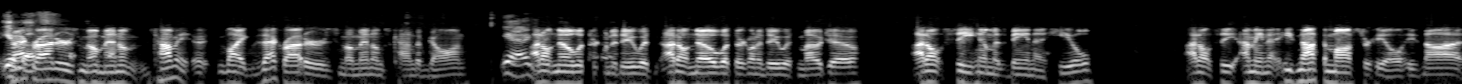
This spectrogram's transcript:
yeah, Zack Ryder's momentum, Tommy, uh, like Zack Ryder's momentum's kind of gone. Yeah, I don't know what they're going to do with. I don't know what they're going to do with Mojo. I don't see him as being a heel. I don't see. I mean, he's not the monster heel. He's not.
